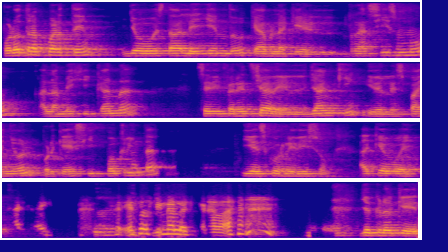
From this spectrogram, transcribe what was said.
Por otra parte, yo estaba leyendo que habla que el racismo a la mexicana se diferencia del yankee y del español porque es hipócrita y escurridizo. ¿A qué voy? Eso sí no lo esperaba. Yo creo que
